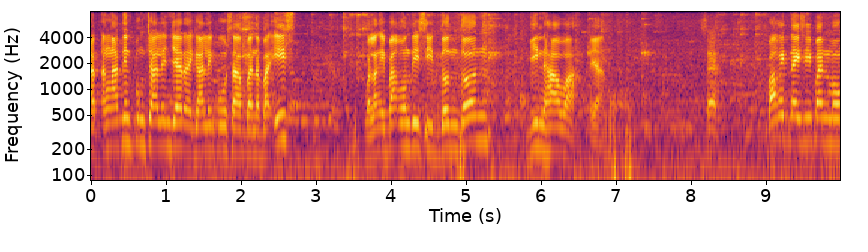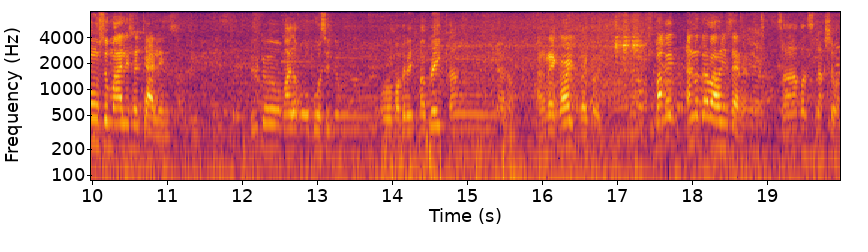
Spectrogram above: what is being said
At ang atin pong challenger ay galing po sa Banaba East Walang iba kundi si Dondon Ginhawa Ayan Sir, bakit naisipan mong sumali sa challenge? Hindi ko kaya ko ubusin yung o ma-break, ma-break ang ano, Ang record? record Bakit? Anong trabaho niyo, sir? sa construction.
